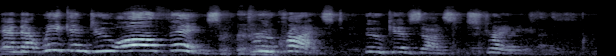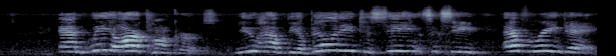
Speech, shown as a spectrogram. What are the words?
And that we can do all things through Christ who gives us strength. And we are conquerors. You have the ability to see, succeed every day.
